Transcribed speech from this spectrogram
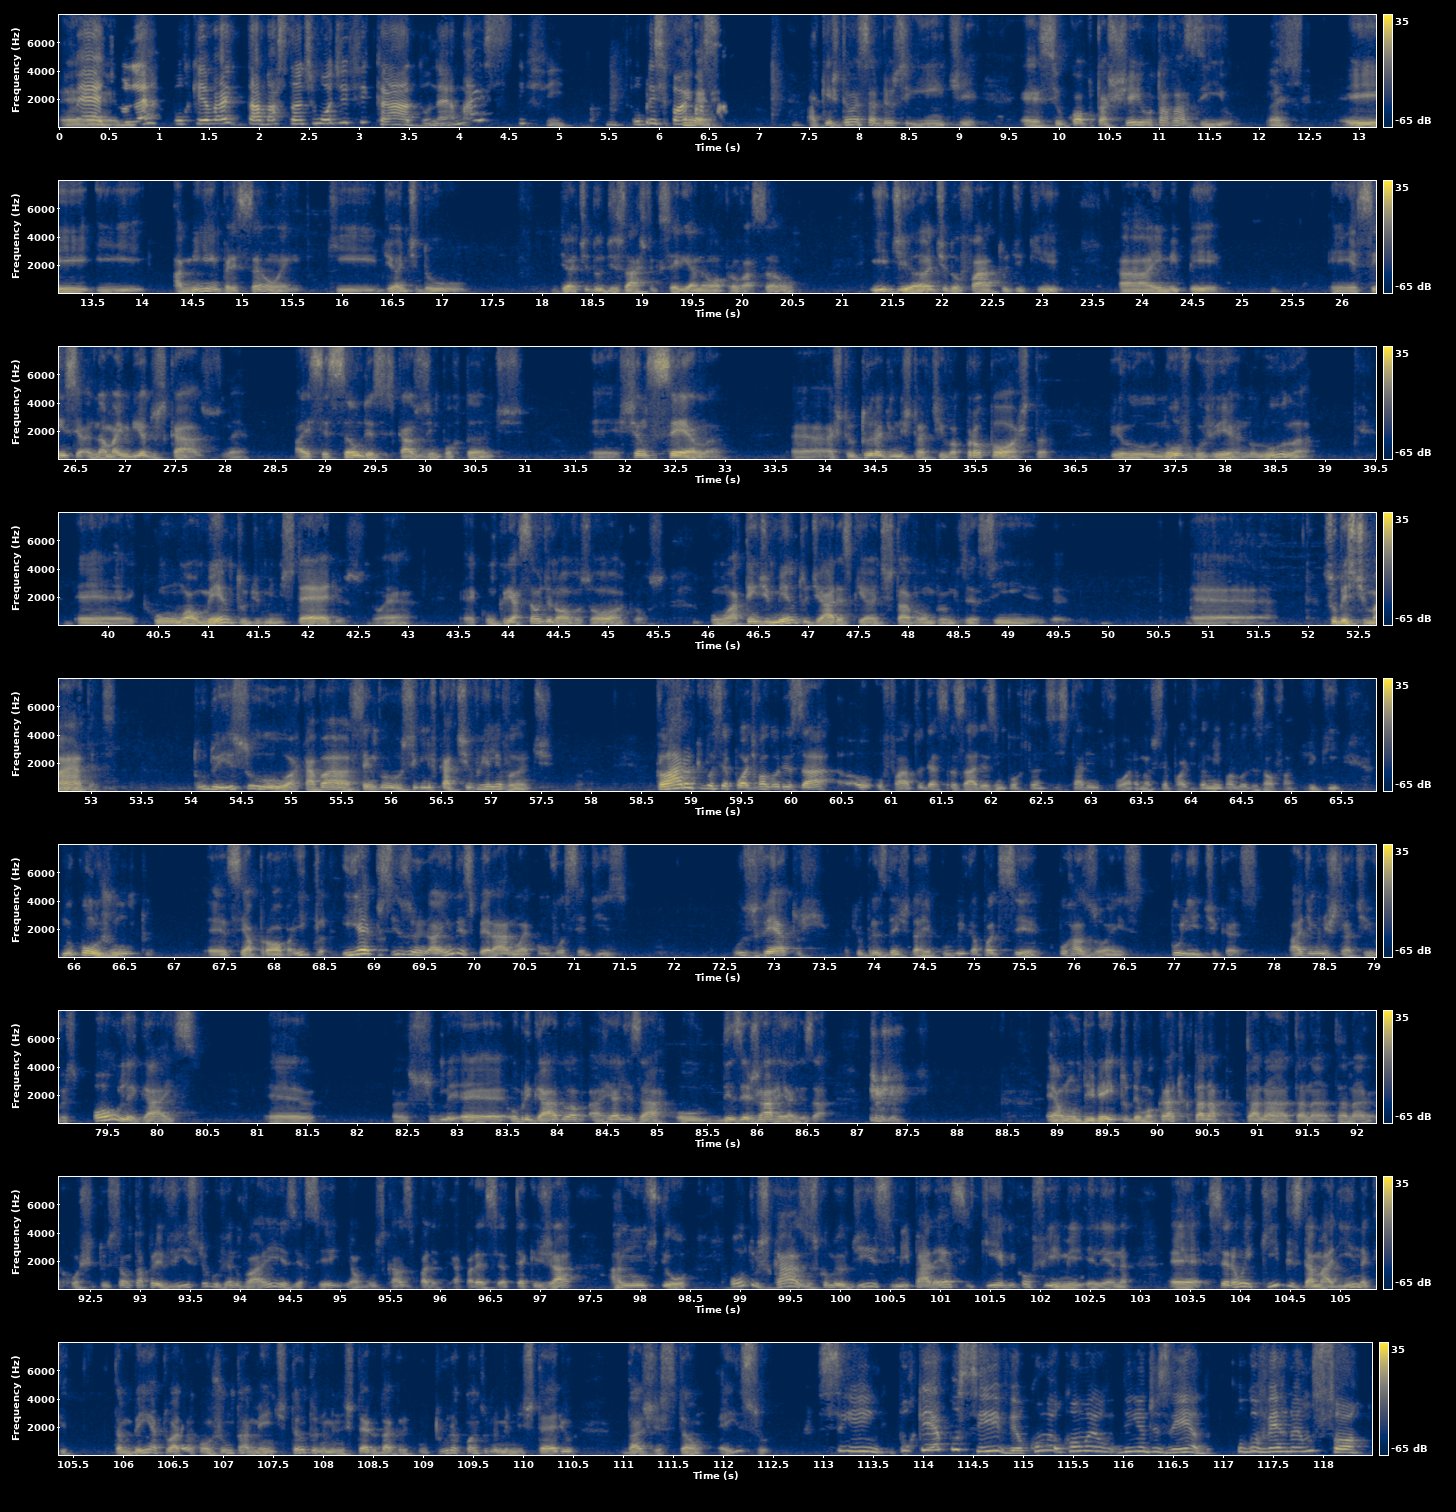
É... Médio, né? Porque vai estar bastante modificado, né? Mas, enfim, o principal é, é passar. A questão é saber o seguinte: é se o copo está cheio ou está vazio. Né? E, e, a minha impressão é que, diante do, diante do desastre que seria a não aprovação, e diante do fato de que a MP, em essência, na maioria dos casos, né, à exceção desses casos importantes, é, chancela é, a estrutura administrativa proposta pelo novo governo Lula, é, com um aumento de ministérios, não é? é? com criação de novos órgãos, com atendimento de áreas que antes estavam, vamos dizer assim, é, subestimadas, tudo isso acaba sendo significativo e relevante. Claro que você pode valorizar o, o, fato dessas áreas importantes estarem fora, mas você pode também valorizar o fato de que, no conjunto, é, se aprova. E, e é preciso ainda esperar, não é como você disse, os vetos que o presidente da República pode ser, por razões políticas, administrativas ou legais, é, é, obrigado a, a, realizar ou desejar realizar. É um direito democrático, está na, tá na, tá na, tá na Constituição, está previsto e o governo vai exercer. Em alguns casos, aparece até que já anunciou. Outros casos, como eu disse, me parece que, me confirme, Helena, é, serão equipes da Marina que também atuarão conjuntamente, tanto no Ministério da Agricultura quanto no Ministério da Gestão. É isso? Sim, porque é possível, como eu, como eu vinha dizendo, o governo é um só.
